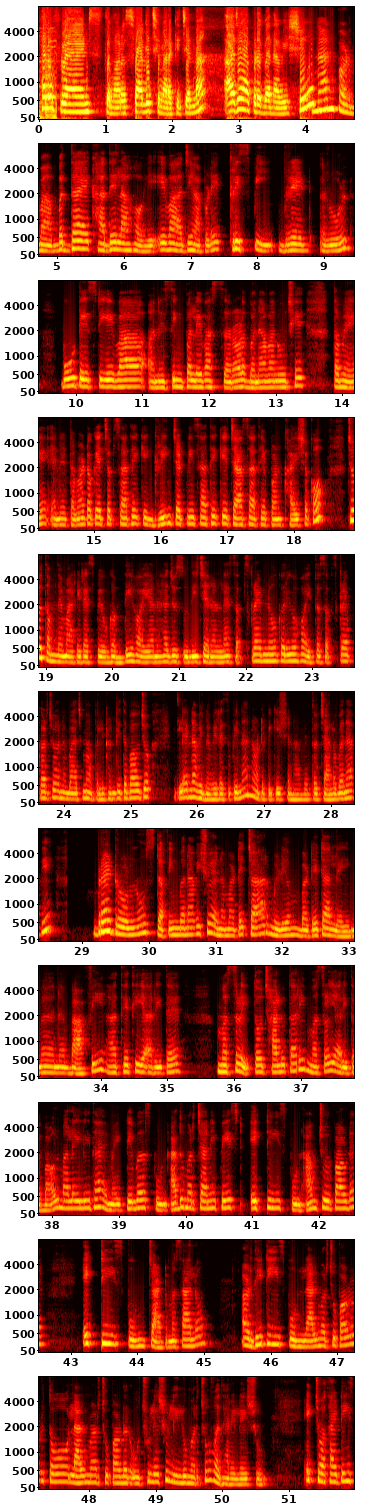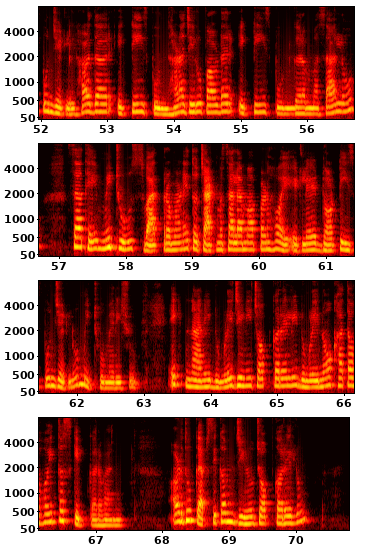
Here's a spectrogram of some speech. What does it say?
Friends તમારું સ્વાગત છે મારા કિચનમાં આજે આપણે બનાવીશું નાનપણમાં બધાએ ખાધેલા હોય એવા આજે આપણે ક્રિસ્પી બ્રેડ રોલ બહુ ટેસ્ટી એવા અને સિમ્પલ એવા સરળ બનાવવાનું છે. તમે એને ટમાટો કેચઅપ સાથે કે ગ્રીન ચટણી સાથે કે ચા સાથે પણ ખાઈ શકો. જો તમને મારી રેસિપીઓ ગમતી હોય અને હજુ સુધી ચેનલને સબસ્ક્રાઈબ ન કર્યું હોય તો સબસ્ક્રાઈબ કરજો અને બાજુમાં પેલી ઘંટી દબાવજો. એટલે નવી નવી રેસિપીના નોટિફિકેશન આવે તો ચાલો બનાવીએ. બ્રેડ રોલનું સ્ટફિંગ બનાવીશું. એના માટે ચાર મીડિયમ બટેટા લઈ મેં બાફી હાથેથી આ રીતે મસળી, તો છાલ ઉતારી મસળી આ રીતે બાઉલમાં લઈ લીધા. એમાં એક ટેબલ સ્પૂન આદુ મરચાંની પેસ્ટ, એક ટીસ્પૂન આમચૂર પાવડર, એક ટીસ્પૂન ચાટ મસાલો, અડધી ટીસ્પૂન લાલ મરચું પાવડર. તો લાલ મરચું પાવડર ઓછું લેશું, લીલું મરચું વધારે લેશું. એક ચોથાઈ ટીસ્પૂન જેટલી હળદર, એક ટીસ્પૂન ધાણા જીરું પાવડર, એક ટીસ્પૂન ગરમ મસાલો, સાથે મીઠું સ્વાદ પ્રમાણે તો ચાટ મસાલામાં પણ હોય એટલે દોઢ ટીસ્પૂન જેટલું મીઠું ઉમેરીશું. એક નાની ડુંગળી ઝીણી ચોપ કરેલી, ડુંગળી ન ખાતા હોય તો સ્કીપ કરવાનું. અડધું કેપ્સિકમ ઝીણું ચોપ કરેલું,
